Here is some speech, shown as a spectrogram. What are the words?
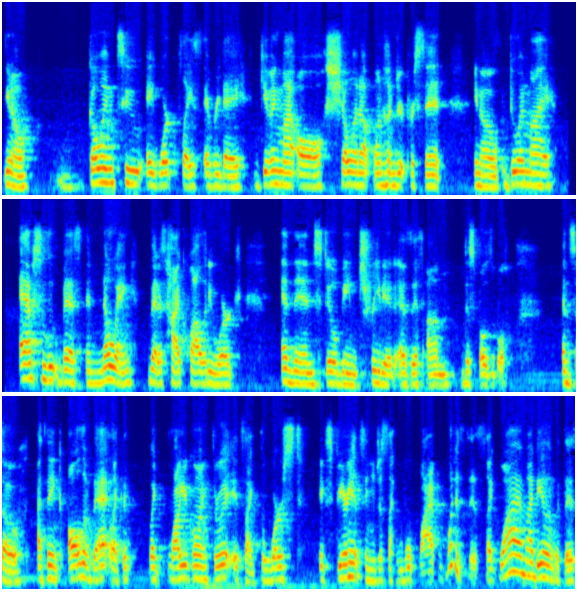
you know, going to a workplace every day, giving my all, showing up 100%, you know, doing my absolute best and knowing that it's high quality work and then still being treated as if I'm disposable. And so I think all of that, like, like while you're going through it, it's like the worst experience and you're just like well, why what is this? Like why am i dealing with this?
